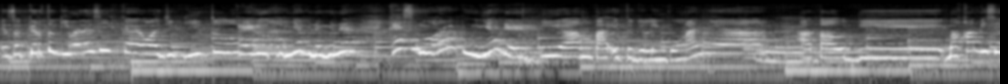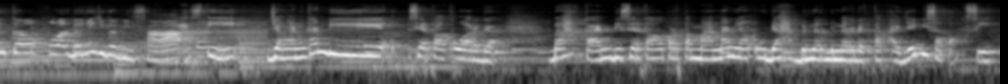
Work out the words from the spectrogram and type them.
Insecure tuh gimana sih? Kayak wajib gitu. Kayak hukumnya bener-bener kayak semua orang punya deh. Iya, entah itu di lingkungannya Bener. atau di bahkan di circle keluarganya juga bisa. Pasti, jangankan di circle keluarga, bahkan di circle pertemanan yang udah bener-bener dekat aja bisa toksik.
